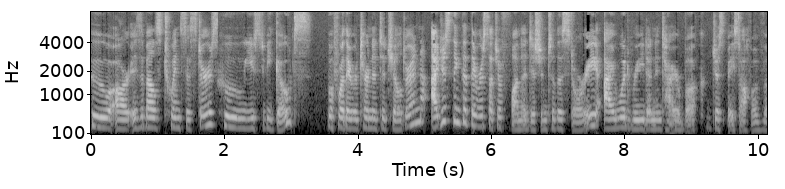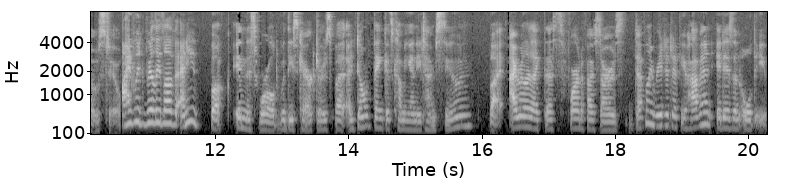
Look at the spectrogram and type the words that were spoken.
who are Isabel's twin sisters who used to be goats before they were turned into children. I just think that they were such a fun addition to the story. I would read an entire book just based off of those two. I would really love any book in this world with these characters, but I don't think it's coming anytime soon. But I really like this. Four out of five stars. Definitely read it if you haven't. It is an oldie,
